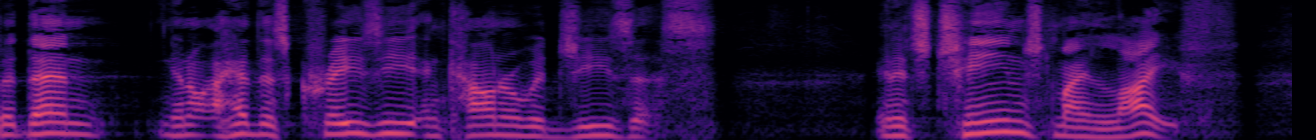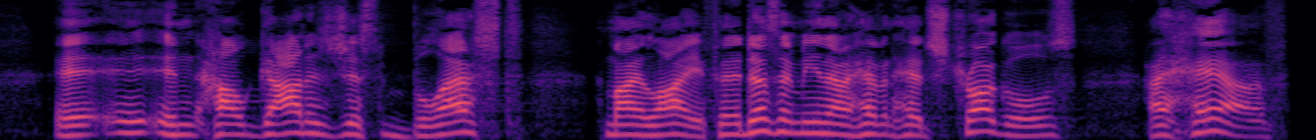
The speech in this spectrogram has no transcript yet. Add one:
But then, you know, I had this crazy encounter with Jesus, and it's changed my life and how God has just blessed my life. And it doesn't mean that I haven't had struggles, I have,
